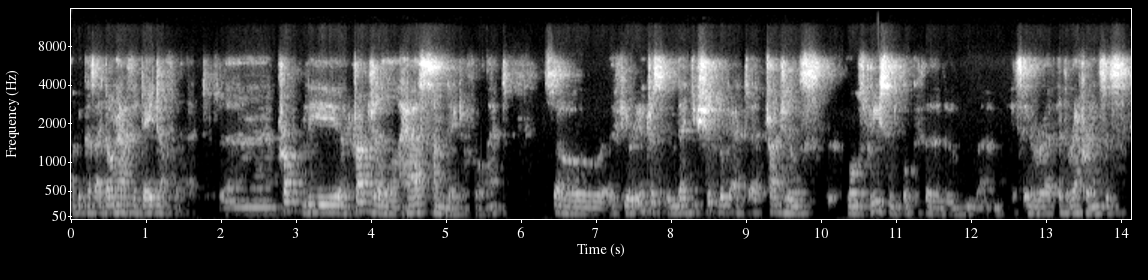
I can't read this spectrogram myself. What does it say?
uh, because I don't have the data for that. Uh, probably uh, has some data for that. So if you're interested in that, you should look at Trudgill's most recent book. The, the, um, it's in, re- the references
